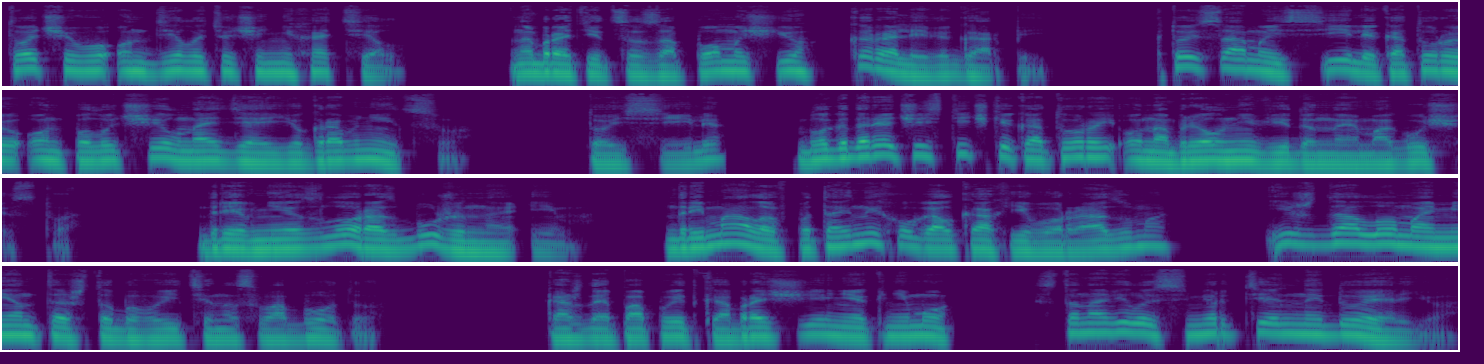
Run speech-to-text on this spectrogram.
то, чего он делать очень не хотел — обратиться за помощью к королеве Гарпий, к той самой силе, которую он получил, найдя ее гробницу, той силе, благодаря частичке которой он обрел невиданное могущество. Древнее зло, разбуженное им, дремало в потайных уголках его разума и ждало момента, чтобы выйти на свободу. Каждая попытка обращения к нему становилась смертельной дуэлью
